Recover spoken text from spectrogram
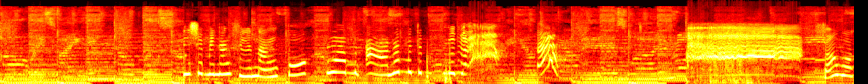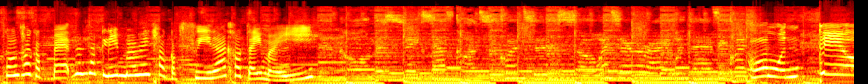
hallways Finding notebooks so นี่ฉันไม่นั่งซื้อหนังโป๊เวลามันอ่านแล้วมันจะมันจะ องบวกสองเท่ากับแปดนั่นสักลิมาไม่เท่ากับสี่นะเข้าใจไหม All mistakes have consequences So answer right with every หมุนติ้ว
